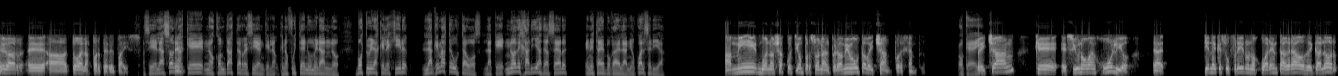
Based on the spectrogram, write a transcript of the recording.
llegar eh, a todas las partes del país. Así de las zonas Sí. que nos contaste recién, que, que nos fuiste enumerando, vos tuvieras que elegir la que más te gusta a vos, la que no dejarías de hacer en esta época del año. ¿Cuál sería? A mí, bueno, ya es cuestión personal, pero a mí me gusta Beichan, por ejemplo. Ok. Beichan, que eh, si uno va en julio, eh, tiene que sufrir unos 40 grados de calor.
